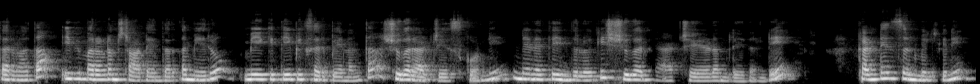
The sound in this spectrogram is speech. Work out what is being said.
తర్వాత ఇవి మరగడం స్టార్ట్ అయిన తర్వాత మీరు మీకు తీపికి సరిపోయినంత షుగర్ యాడ్ చేసుకోండి. నేనైతే ఇందులోకి షుగర్ని యాడ్ చేయడం లేదండి. కండెన్స్డ్ మిల్క్ని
